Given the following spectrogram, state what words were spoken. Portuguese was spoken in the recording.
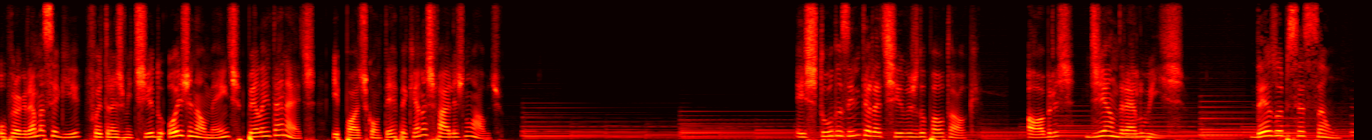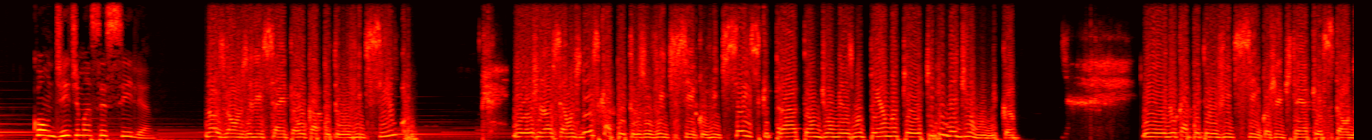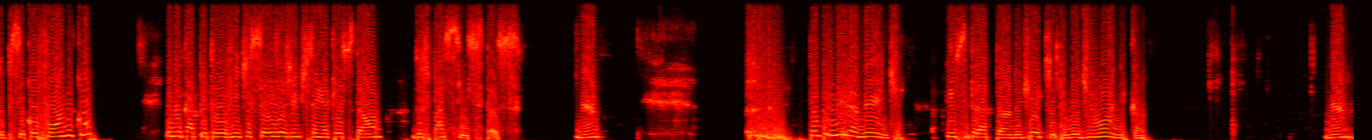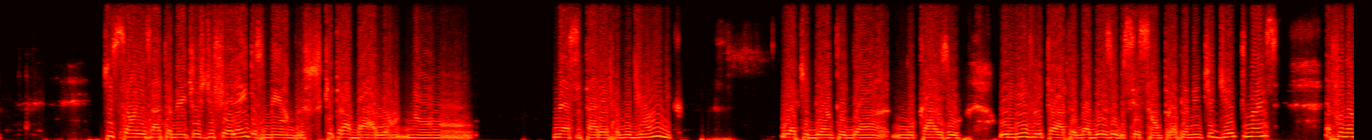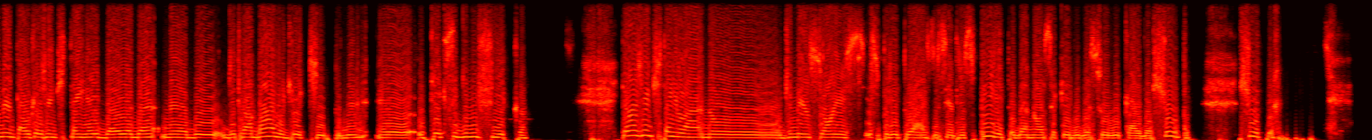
O programa a seguir foi transmitido originalmente pela internet e pode conter pequenas falhas no áudio. Estudos Interativos do Paul Talk. Obras de André Luiz. Desobsessão. Com Dídima Cecília. Nós vamos iniciar então o capítulo 25 e hoje nós temos dois capítulos, o 25 e o 26, que tratam de um mesmo tema, que é a equipe mediúnica. E no capítulo 25 a gente tem a questão do psicofônico, e no capítulo 26 a gente tem a questão dos passistas. Né? Então, primeiramente, em se tratando de equipe mediúnica, né, que são exatamente os diferentes membros que trabalham no, nessa tarefa mediúnica, e aqui dentro da, no caso, o livro trata da desobsessão propriamente dito, mas é fundamental que a gente tenha a ideia da, né, do, do, trabalho de equipe, né? É, o que, que significa. Então a gente tem lá no Dimensões Espirituais do Centro Espírita, da nossa querida Sueli Caida Schutter, Schutter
